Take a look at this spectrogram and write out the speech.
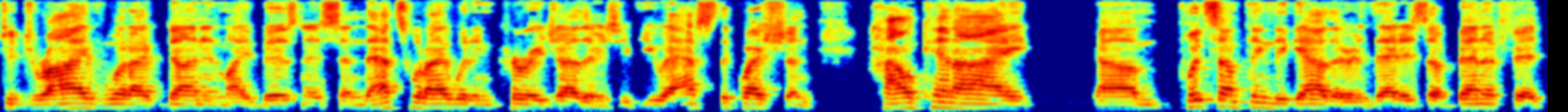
to drive what I've done in my business. And that's what I would encourage others. If you ask the question, how can I um, put something together that is of benefit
